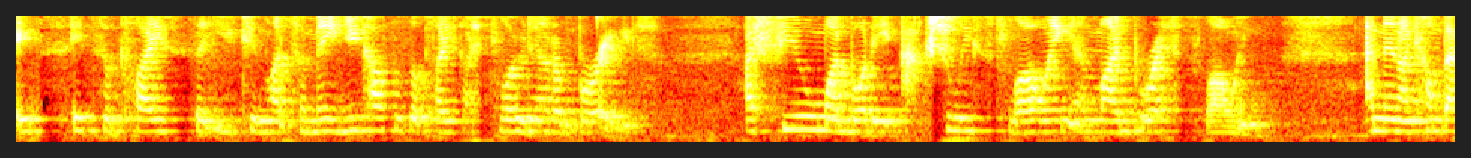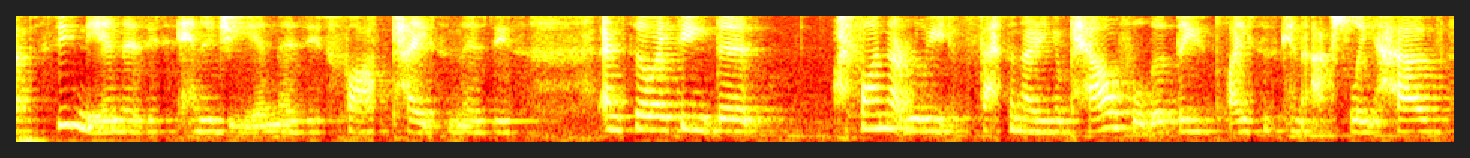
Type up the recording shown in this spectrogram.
it's it's a place that you can like for me. Newcastle's a place I slow down and breathe. I feel my body actually slowing and my breath slowing. And then I come back to Sydney and there's this energy and there's this fast pace and there's this and so I think that I find that really fascinating and powerful that these places can actually have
